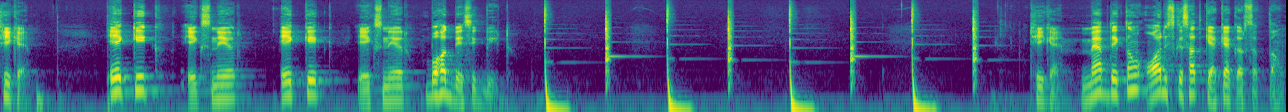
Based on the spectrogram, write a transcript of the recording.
ठीक है। एक किक एक स्नेयर एक किक एक स्नेयर बहुत बेसिक बीट ठीक है मैं अब देखता हूँ और इसके साथ क्या क्या कर सकता हूँ।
